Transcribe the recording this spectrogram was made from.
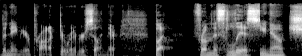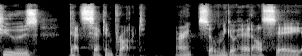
the name of your product or whatever you're selling there. But from this list, you now choose that second product. All right. So let me go ahead. I'll say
